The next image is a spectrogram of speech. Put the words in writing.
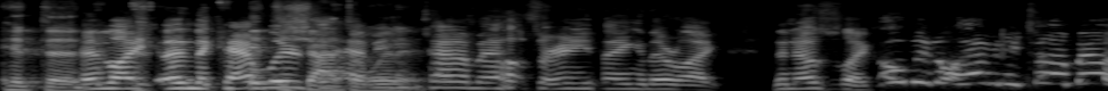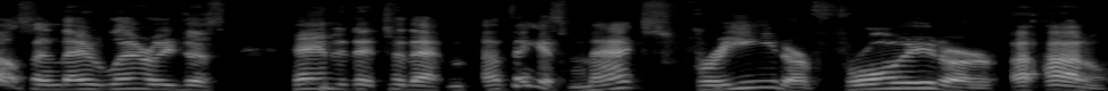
hit the and like and the Cavaliers didn't have any timeouts or anything, and they're like the nose was like, oh, they don't have any timeouts, and they literally just handed it to that. I think it's Max Freed or Freud or I, I don't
